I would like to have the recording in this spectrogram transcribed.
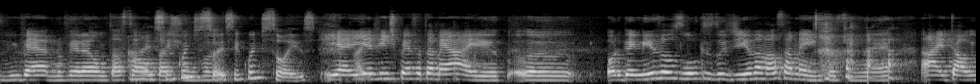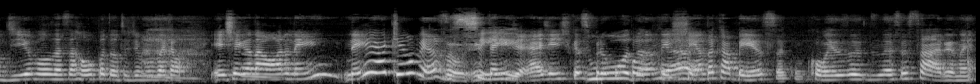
inverno, verão, tá sol, Ai, tá sem chuva. condições, sem condições. E aí, a gente pensa também, ai, uh, organiza os looks do dia na nossa mente, assim, né? ai, tal dia eu vou usar essa roupa, tal outro dia eu vou usar aquela. E chega na hora, nem, nem é aquilo mesmo, Sim. entende? A gente fica se Muda, preocupando, é. enchendo a cabeça com coisa desnecessária, né?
